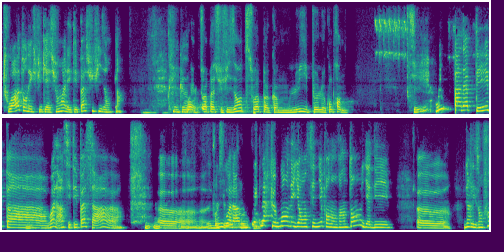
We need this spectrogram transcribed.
toi, ton explication, elle n'était pas suffisante là. Donc, euh, soit pas suffisante, soit pas comme lui il peut le comprendre. Oui, pas adapté, pas. Voilà, c'était pas ça. Mm, mm. Euh, donc voilà, c'est clair que moi, en ayant enseigné pendant 20 ans, il y a des. Euh, dire, les enfants,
